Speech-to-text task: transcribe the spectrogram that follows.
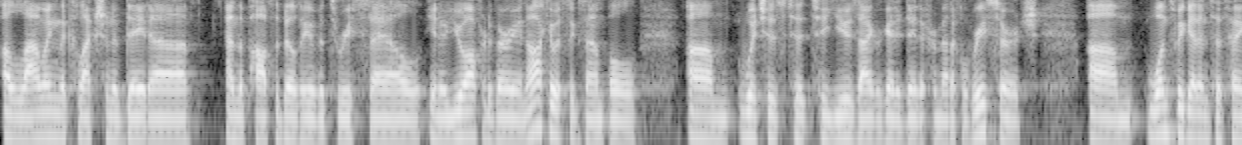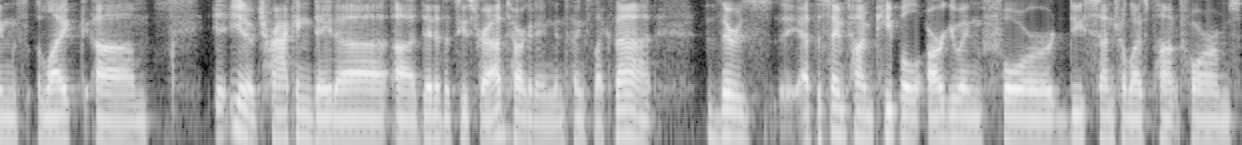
allowing the collection of data and the possibility of its resale. You know, you offered a very innocuous example um, which is to, to use aggregated data for medical research. Um, once we get into things like, um, you know, tracking data, uh, data that's used for ad targeting and things like that, there's at the same time people arguing for decentralized platforms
